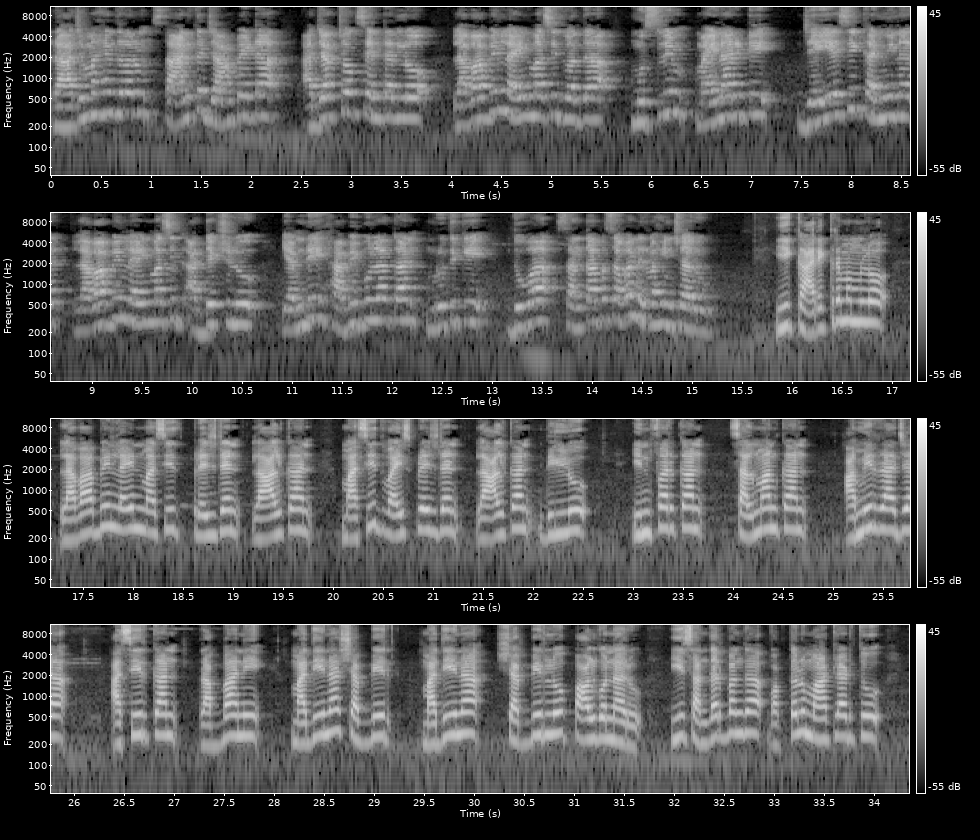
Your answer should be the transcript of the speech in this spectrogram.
రాజమహేంద్రవరం స్థానిక జాంపేట అజాక్ చౌక్ సెంటర్లో లవాబిన్ లైన్ మసీద్ వద్ద ముస్లిం మైనారిటీ జేఏసీ కన్వీనర్ లవాబిన్ లైన్ మసీద్ అధ్యక్షులు ఎండి హబీబుల్లా ఖాన్ మృతికి దువా సంతాప సభ నిర్వహించారు. ఈ కార్యక్రమంలో లవాబిన్ లైన్ మసీద్ ప్రెసిడెంట్ లాల్ ఖాన్ మసీద్ వైస్ ప్రెసిడెంట్ లాల్ ఖాన్ ఢిల్లు ఇన్ఫర్ ఖాన్ సల్మాన్ ఖాన్ అమీర్ రాజా అసీర్ ఖాన్ రబ్బానీ మదీనా షబ్బీర్ మదీనా షబ్బీర్లు పాల్గొన్నారు. ఈ సందర్భంగా వక్తలు మాట్లాడుతూ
